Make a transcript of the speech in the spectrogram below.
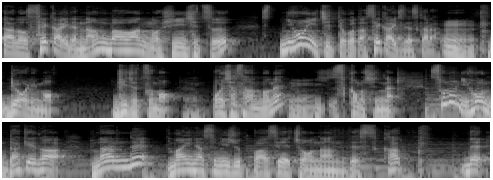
あの世界でナンバーワンの品質日本一ってことは世界一ですから。うん。料理も技術も、お医者さんのね、うかもしれない。その日本だけがなんでマイナス20%成長なんですか？で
